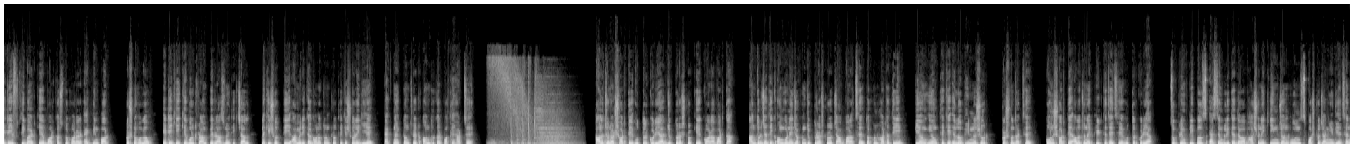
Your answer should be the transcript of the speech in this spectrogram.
এটিফ সিবার্টকে বরখাস্ত করার একদিন পর। প্রশ্ন হলো, এটি কি কেবল ট্রাম্পের রাজনৈতিক চাল, নাকি সত্যিই আমেরিকা গণতন্ত্র থেকে সরে গিয়ে একনায়কতন্ত্রের অন্ধকার পথে হাঁটছে? আলোচনার শর্তে উত্তর কোরিয়া, যুক্তরাষ্ট্রকে করা বার্তা। আন্তর্জাতিক অঙ্গনে যখন যুক্তরাষ্ট্র চাপ বাড়াচ্ছে, তখন হঠাৎই পিয়ং ইয়ং থেকে এলো ভিন্ন সুর। প্রশ্ন যাচ্ছে কোন শর্তে আলোচনায় ফিরতে চাইছে উত্তর কোরিয়া? সুপ্রিম পিপলস অ্যাসেম্বলিতে দেওয়া ভাষণে কিম জন উন স্পষ্ট জানিয়ে দিয়েছেন,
